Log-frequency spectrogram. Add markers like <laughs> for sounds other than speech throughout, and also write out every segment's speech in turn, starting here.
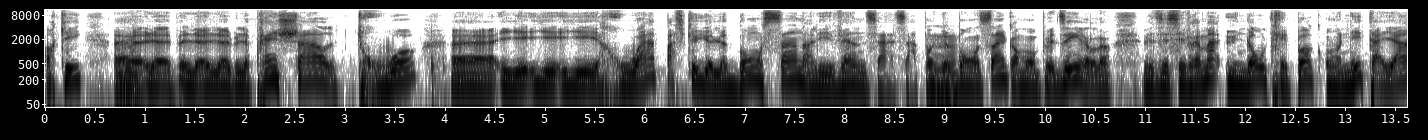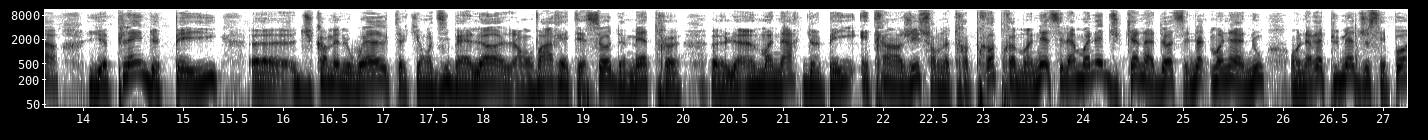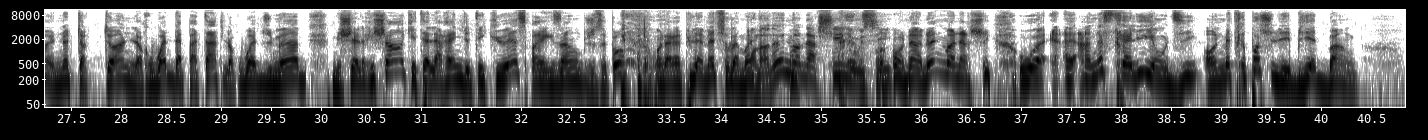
OK? Euh, le, le- le- le prince Charles III, euh, il, est, il est- il est roi parce qu'il y a le bon sang dans les veines. Ça n'a pas de bon sang, comme on peut dire. là. C'est vraiment une autre époque. On est ailleurs. Il y a plein de pays euh, du Commonwealth qui ont dit, ben là, on va arrêter ça de mettre euh, le- un monarque d'un pays étranger sur notre propre monnaie. C'est la monnaie du Canada. C'est notre monnaie à nous. On aurait pu mettre, je sais pas, un autochtone, le roi de la patate, le roi du meuble, Michel Richard, qui était la reine de TQS, par exemple. Je sais pas. On aurait pu la mettre sur la monnaie. On en a une monarchie, nous aussi. <laughs> On en a une monarchie. Ou, euh, en Australie, ils ont dit, on ne le mettrait pas sur les billets de banque.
